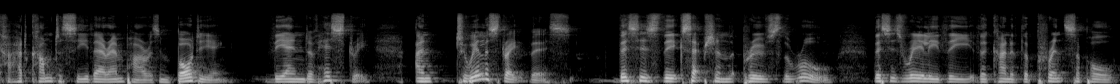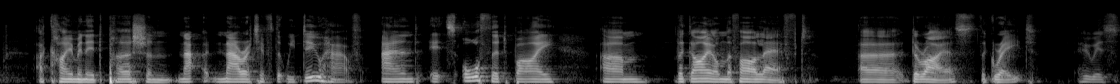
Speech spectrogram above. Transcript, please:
had come to see their empire as embodying the end of history. And to illustrate this, this is the exception that proves the rule. This is really the, the kind of the principal Achaemenid Persian na narrative that we do have, and it's authored by um, the guy on the far left, uh, Darius the Great, who is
